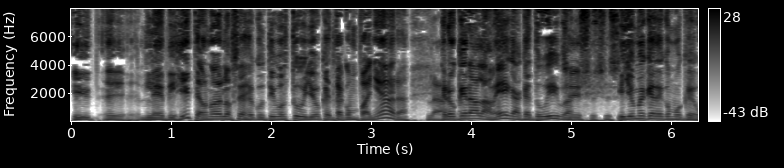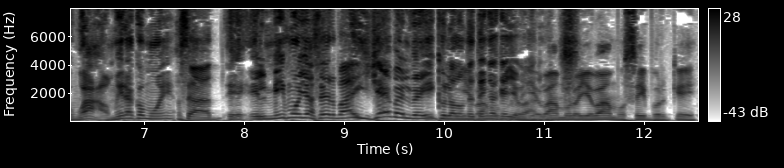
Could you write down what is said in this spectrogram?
y, eh, le dijiste a uno de los ejecutivos tuyos que te acompañara. Claro. Creo que era La Vega que tú ibas. Sí, sí, sí, sí. y yo me quedé como que, wow, mira cómo es. O sea, eh, el mismo Yacer va y lleva el vehículo a donde tenga que Lo llevarlo. llevamos, lo llevamos, sí, porque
